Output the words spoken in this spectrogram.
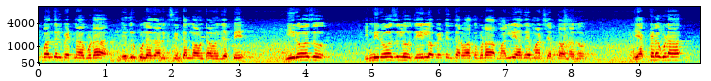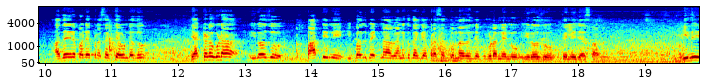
ఇబ్బందులు పెట్టినా కూడా ఎదుర్కొనేదానికి సిద్ధంగా ఉంటామని చెప్పి ఈరోజు ఇన్ని రోజులు జైల్లో పెట్టిన తర్వాత కూడా మళ్ళీ అదే మాట చెప్తా ఉన్నాను. ఎక్కడ కూడా అధైర్యపడే ప్రసక్తే ఉండదు. ఎక్కడ కూడా ఈరోజు పార్టీని ఇబ్బంది పెట్టినా వెనక తగ్గే ప్రసక్తి ఉండదని చెప్పి కూడా నేను ఈరోజు తెలియజేస్తా ఉన్నాను. ఇది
